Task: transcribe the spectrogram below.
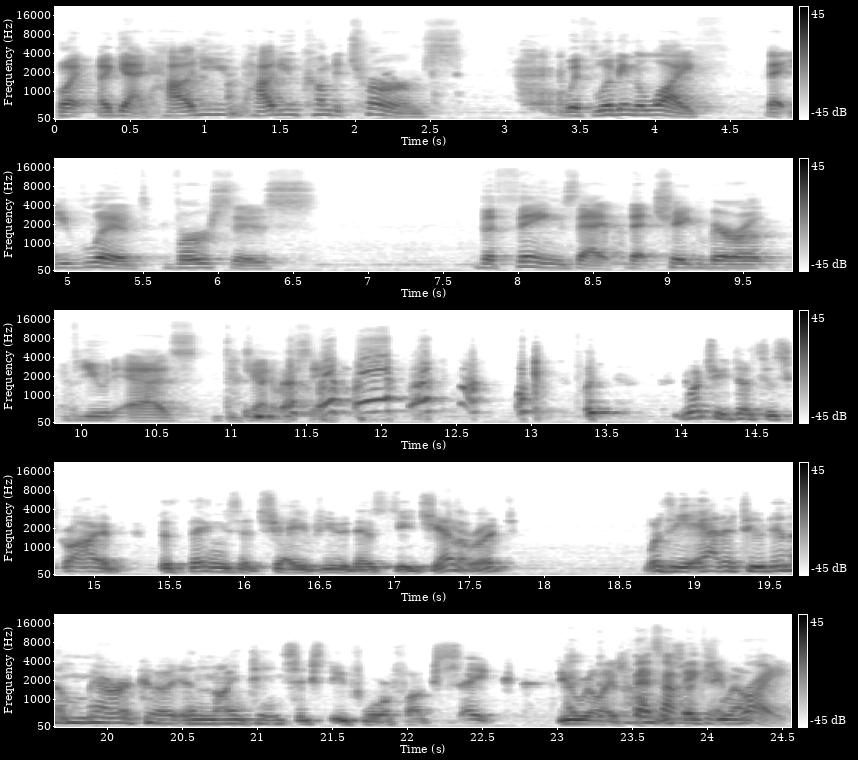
But again, how do you how do you come to terms with living the life that you've lived versus the things that that Che Guevara viewed as degeneracy? What you just described, the things that Che viewed as degenerate, was the attitude in America in 1964. Fuck's sake! Do you uh, realize That's not making it right.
